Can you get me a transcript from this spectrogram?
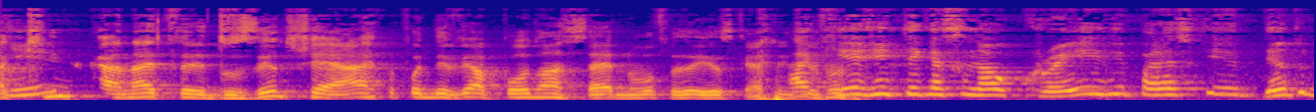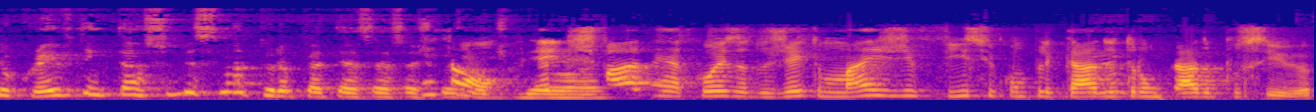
Aqui- 15 canais de 200 reais pra poder ver a porra de uma série. Não vou fazer isso, cara. Aqui a gente tem que assinar o Crave e parece que dentro do Crave tem que ter uma subassinatura pra ter acesso às Então, coisas. HBO. eles fazem a coisa do jeito mais difícil, complicado e truncado possível.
